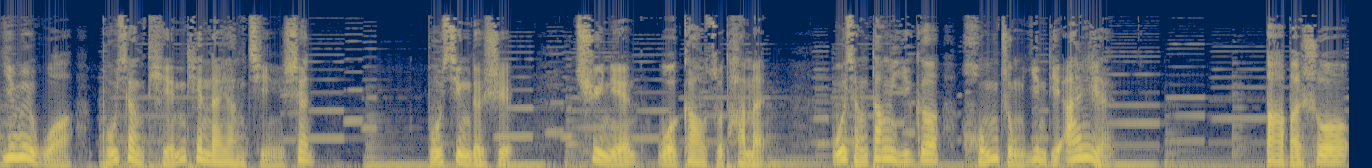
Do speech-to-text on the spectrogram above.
因为我不像甜甜那样谨慎。不幸的是，去年我告诉他们，我想当一个红种印第安人。爸爸说，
